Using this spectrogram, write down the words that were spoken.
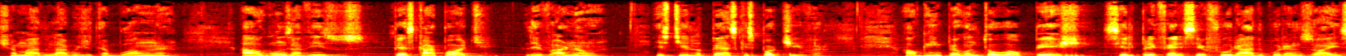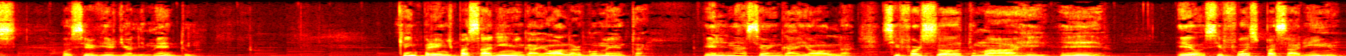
chamado Lago de Tabuão, né? Há alguns avisos. Pescar pode, levar não. Estilo pesca esportiva. Alguém perguntou ao peixe se ele prefere ser furado por anzóis ou servir de alimento? Quem prende passarinho em gaiola argumenta: ele nasceu em gaiola, se for solto, morre. É. Eu, se fosse passarinho,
